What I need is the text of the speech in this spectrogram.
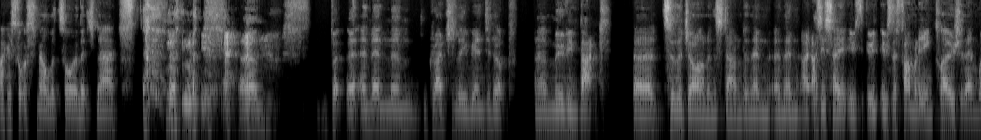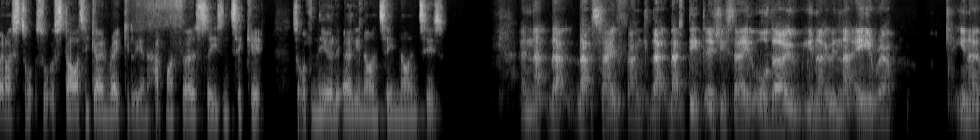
I can sort of smell the toilets now. um, but uh, and then um, gradually we ended up uh, moving back uh, to the John Ireland stand, and then and then as you say, it was, it was the family enclosure. Then when I sort of started going regularly and had my first season ticket, sort of in the early early nineteen nineties and that that that South Bank that that did, as you say, although you know in that era, you know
